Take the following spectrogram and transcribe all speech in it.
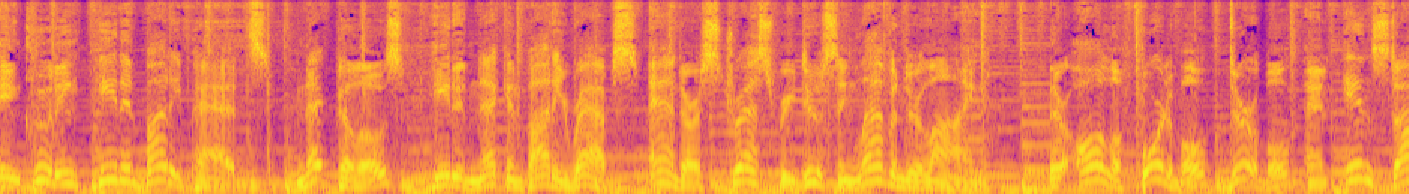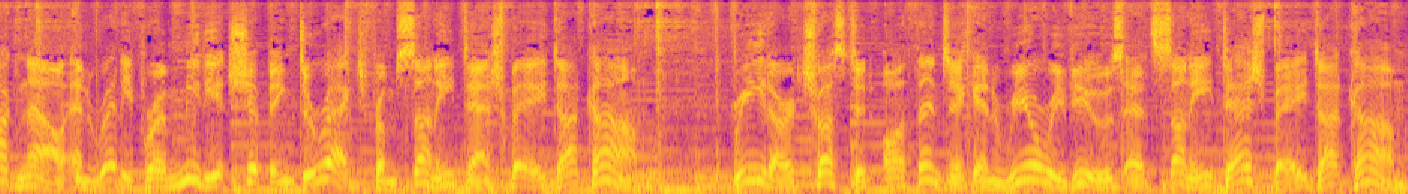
including heated body pads, neck pillows, heated neck and body wraps, and our stress reducing lavender line. They're all affordable, durable, and in stock now and ready for immediate shipping direct from sunny-bay.com. Read our trusted, authentic, and real reviews at sunny-bay.com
